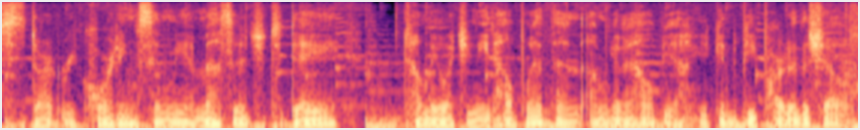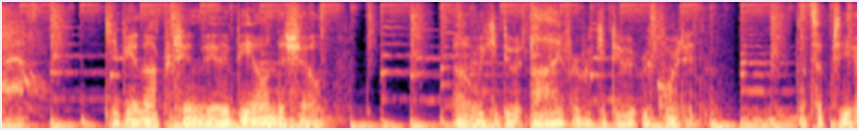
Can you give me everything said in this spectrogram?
start recording, send me a message today. Tell me what you need help with, and I'm going to help you. You could be part of the show, give you an opportunity to be on the show. Uh, we could do it live or we could do it recorded. It's up to you,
